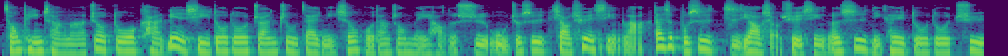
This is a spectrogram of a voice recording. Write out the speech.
从平常呢就多看、练习，多多专注在你生活当中美好的事物，就是小确幸啦。但是不是只要小确幸，而是你可以多多去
